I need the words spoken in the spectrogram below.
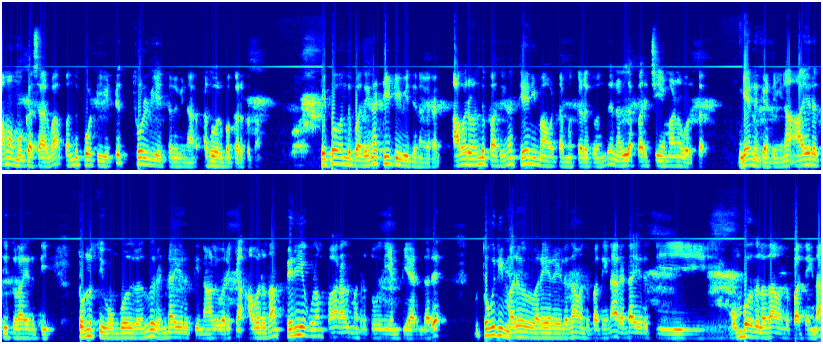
அமமுக சார்பா வந்து போட்டியிட்டு தோல்வியை தழுவினார். அது ஒரு பக்கம் இருக்கட்டும். இப்போ வந்து பார்த்தீங்கன்னா டிடிவி தினகரன். அவர் வந்து பார்த்தீங்கன்னா தேனி மாவட்ட மக்களுக்கு வந்து நல்ல பரிச்சயமான ஒருத்தர். ஏன்னு கேட்டிங்கன்னா ஆயிரத்தி தொள்ளாயிரத்தி தொண்ணூற்றி ஒம்போதுலேருந்து ரெண்டாயிரத்தி நாலு வரைக்கும் அவர் தான் பெரியகுளம் பாராளுமன்ற தொகுதி எம்பியாக இருந்தார். தொகுதி மறு வரையறையில் தான் வந்து பார்த்தீங்கன்னா ரெண்டாயிரத்தி ஒம்போதில் தான் வந்து பார்த்தீங்கன்னா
